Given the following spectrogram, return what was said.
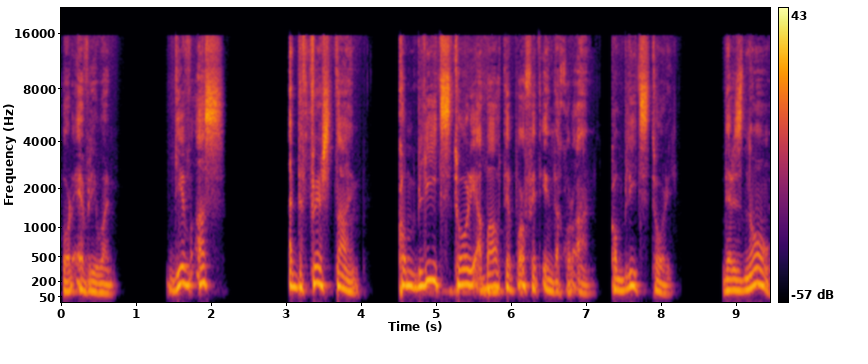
for everyone. Give us at the first time complete story about the Prophet in the Quran. Complete story. There is no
